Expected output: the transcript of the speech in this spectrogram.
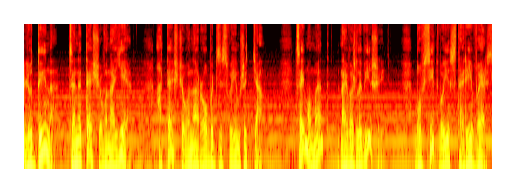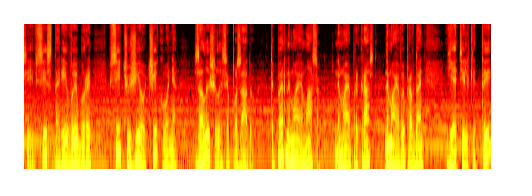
людина це не те, що вона є, а те, що вона робить зі своїм життям. Цей момент найважливіший, бо всі твої старі версії, всі старі вибори, всі чужі очікування залишилися позаду. Тепер немає масок, немає прикрас, немає виправдань. Є тільки ти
